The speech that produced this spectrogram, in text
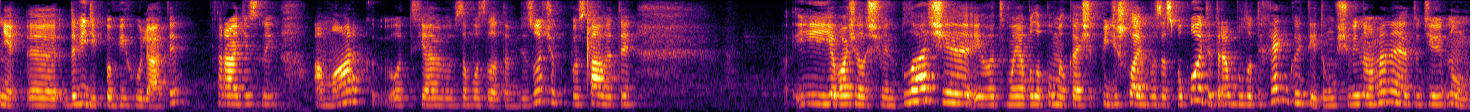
Ні, е, Давідік побіг гуляти радісний. А Марк, от я завозила там візочок поставити. І я бачила, що він плаче, і от моя була помилка, я ще підійшла його заспокоїти, треба було тихенько йти, тому що він на мене тоді ну,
